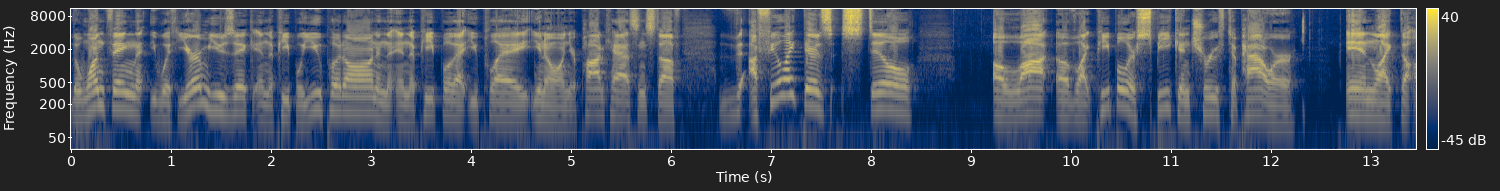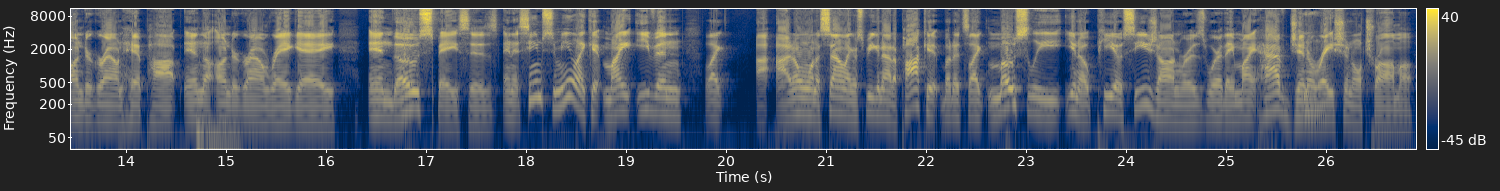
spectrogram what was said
The one thing that with your music and the people you put on and the, and the people that you play, you know, on your podcasts and stuff, th- I feel like there's still a lot of like people are speaking truth to power in like the underground hip hop, in the underground reggae, in those spaces. And it seems to me like it might even like I, I don't want to sound like I'm speaking out of pocket, but it's like mostly, you know, POC genres where they might have generational trauma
